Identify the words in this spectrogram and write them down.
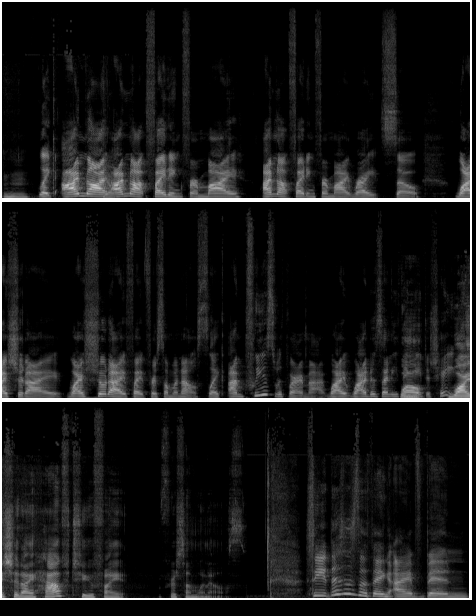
Mhm. like I'm not, Yep. I'm not fighting for my, I'm not fighting for my rights. So why should I, why should I fight for someone else? Like, I'm pleased with where I'm at. Why, why does anything Well, need to change? why should I have to fight for someone else? See, this is the thing I've been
